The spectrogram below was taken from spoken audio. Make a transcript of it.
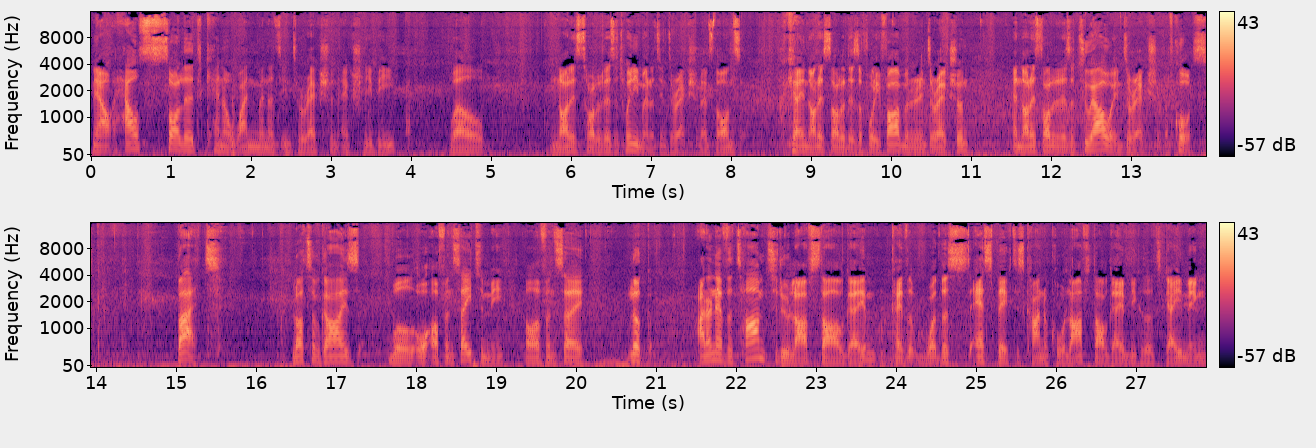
now how solid can a one minute interaction actually be? Well, not as solid as a 20 minute interaction, that's the answer. Okay, not as solid as a 45 minute interaction, and not as solid as a two hour interaction, of course. But lots of guys will or often say to me, they'll often say, Look, I don't have the time to do lifestyle game. Okay, the, what this aspect is kind of called lifestyle game because it's gaming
